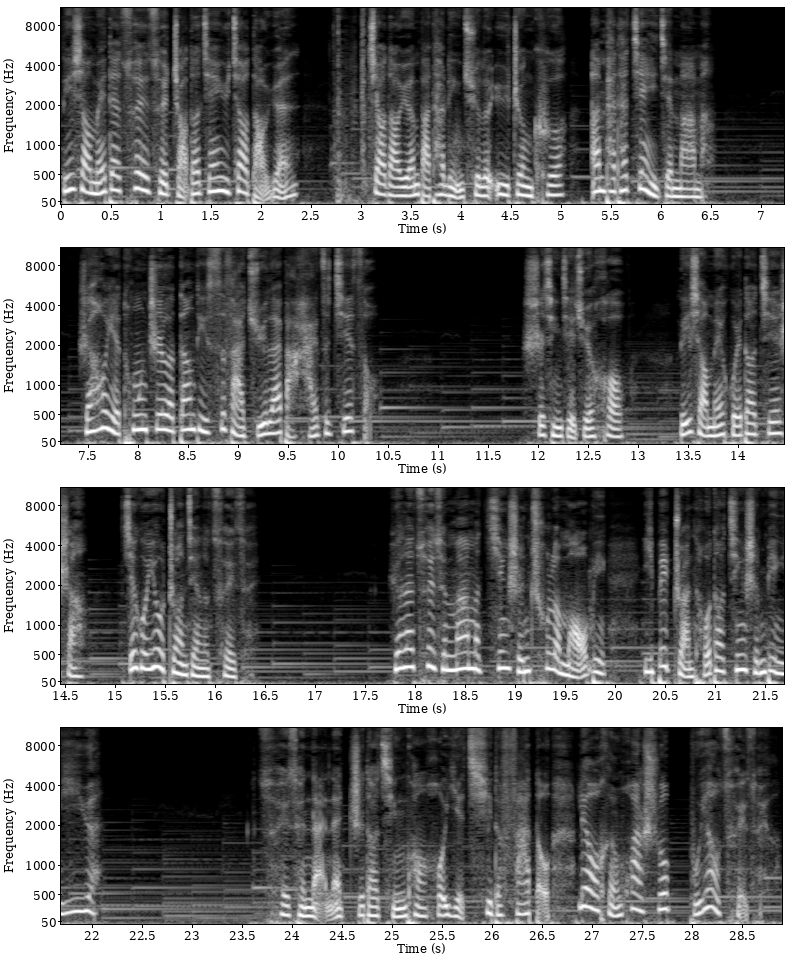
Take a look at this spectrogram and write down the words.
李小梅带翠翠找到监狱教导员，教导员把她领去了狱政科，安排她见一见妈妈，然后也通知了当地司法局来把孩子接走。事情解决后，李小梅回到街上，结果又撞见了翠翠。原来翠翠妈妈精神出了毛病，已被转投到精神病医院。翠翠奶奶知道情况后也气得发抖，撂狠话说不要翠翠了。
